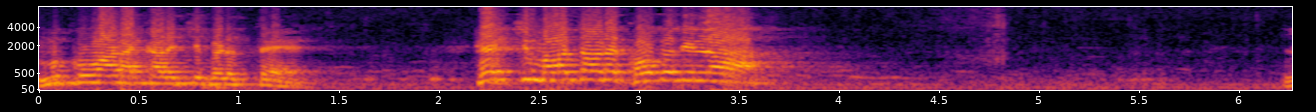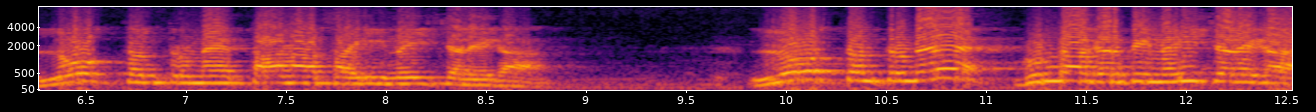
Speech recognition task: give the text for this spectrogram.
ಮುಖವಾಡ ಕಳಚಿ ಬೀಳುತ್ತೆ. ಹೆಚ್ಚು ಮಾತಾಡಕ್ ಹೋಗೋದಿಲ್ಲ लोकतंत्र में तानाशाही नहीं चलेगा लोकतंत्र में गुंडागर्दी नहीं चलेगा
